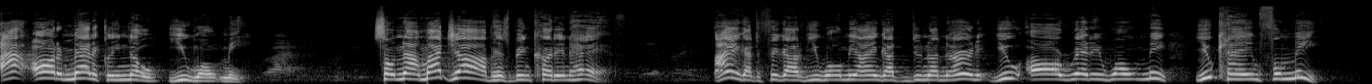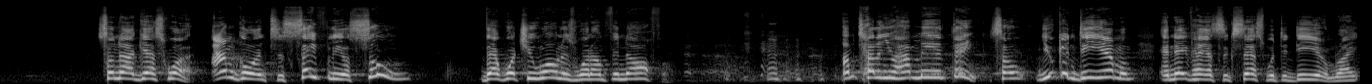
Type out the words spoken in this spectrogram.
I automatically know you want me. So now my job has been cut in half. I ain't got to figure out if you want me, I ain't got to do nothing to earn it. You already want me. You came for me. So now guess what? I'm going to safely assume that what you want is what I'm finna offer. I'm telling you how men think. So you can DM them, and they've had success with the DM, right?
